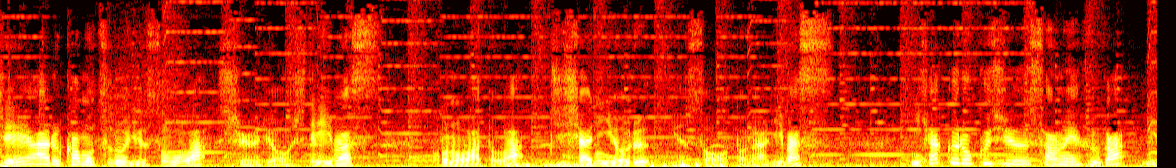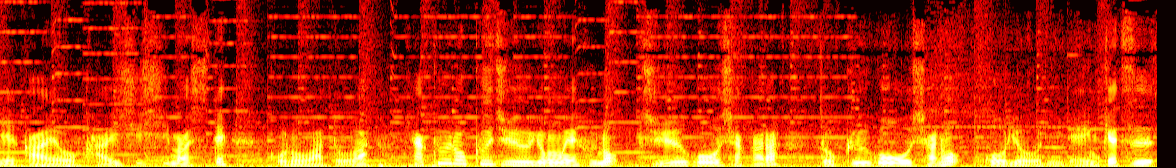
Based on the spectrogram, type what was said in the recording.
JR 貨物の輸送は終了しています。この後は自社による輸送となります。263F が入れ替えを開始しましてこの後は 164F の10号車から6号車の5両に連結。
